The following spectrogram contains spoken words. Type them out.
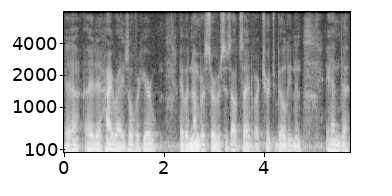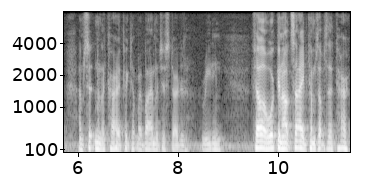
at a, at a high rise over here. I have a number of services outside of our church building, and, and uh, I'm sitting in the car. I picked up my Bible, just started reading. Fellow working outside comes up to the car.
